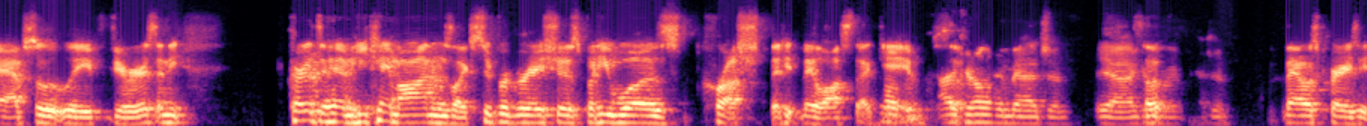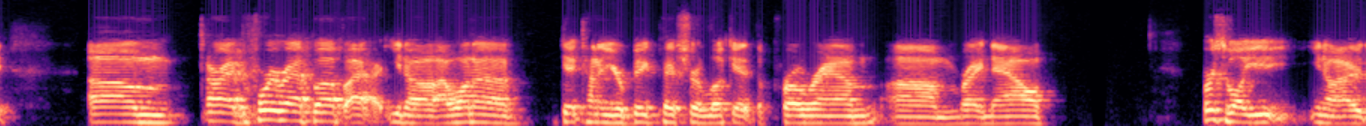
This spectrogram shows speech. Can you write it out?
absolutely furious? And he credit to him, he came on and was like super gracious, but he was crushed that he, they lost that game. I so. can only imagine. Yeah, I can so only imagine. That was crazy. Um, all right, before we wrap up, I, you know, I want to get kind of your big picture look at the program um, right now. First of all, you you know,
